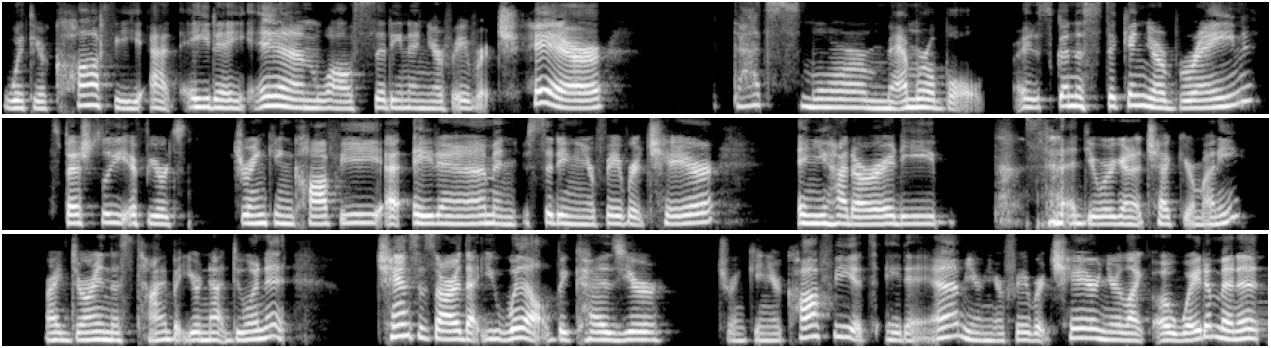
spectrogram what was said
with your coffee at 8 a.m. while sitting in your favorite chair, that's more memorable. It's going to stick in your brain, especially if you're drinking coffee at 8 a.m. and sitting in your favorite chair and you had already said you were going to check your money right during this time, but you're not doing it. Chances are that you will because you're drinking your coffee. It's 8 a.m. You're in your favorite chair and you're like, oh, wait a minute.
